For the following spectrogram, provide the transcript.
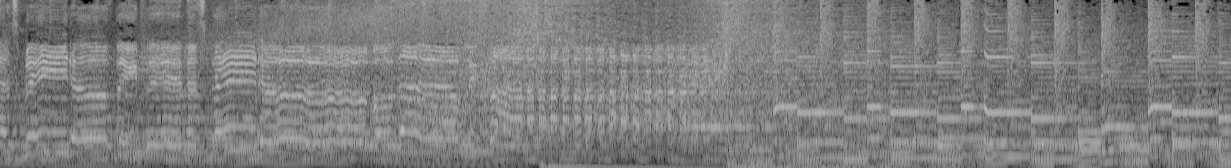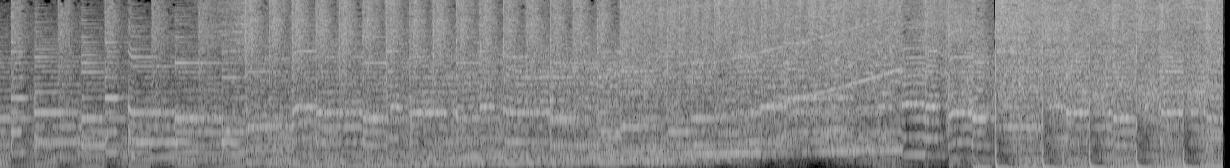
that's made of, baby, that's made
